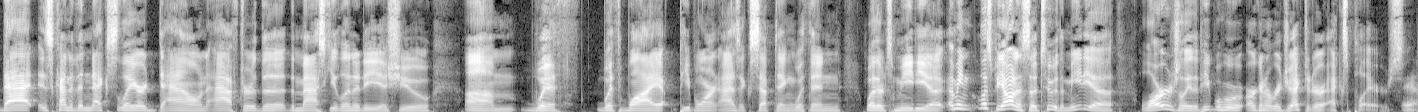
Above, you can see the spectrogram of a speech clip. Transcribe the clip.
that is kind of the next layer down after the the masculinity issue um, with with why people aren't as accepting within whether it's media. I mean, let's be honest though too. The media largely the people who are going to reject it are ex players. Yeah.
